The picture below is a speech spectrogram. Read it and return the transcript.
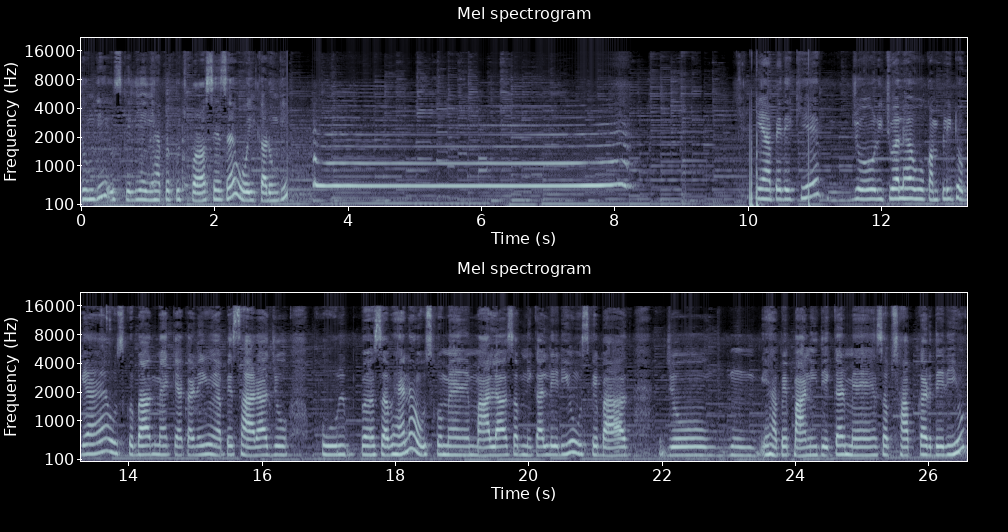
दूँगी। उसके लिए यहाँ पे कुछ प्रोसेस है वो ही करूँगी। यहाँ पे देखिए, जो रिचुअल है वो कंप्लीट हो गया है। उसके बाद मैं क्या कर रही हूँ, यहाँ पे सारा जो फूल सब है ना, उसको मैं माला सब निकाल ले रही हूँ। उसके बाद जो यहाँ पे पानी देकर मैं सब साफ़ कर दे रही हूँ।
